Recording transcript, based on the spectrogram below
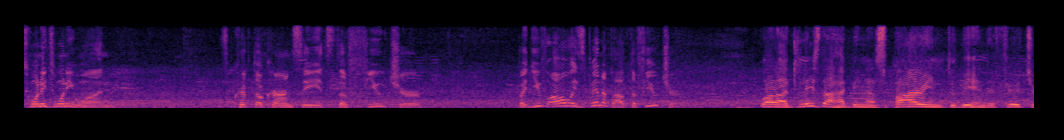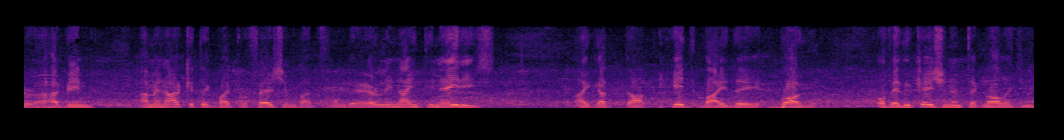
2021. It's cryptocurrency, it's the future. But you've always been about the future. Well, at least I have been aspiring to be in the future. I have been, I'm an architect by profession, but from the early 1980s, I got uh, hit by the bug of education and technology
